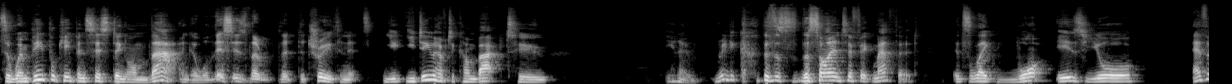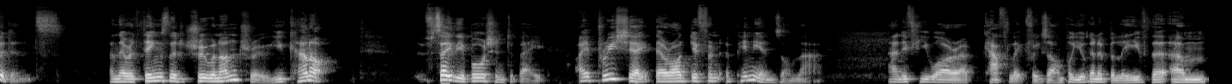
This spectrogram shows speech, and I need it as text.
So when people keep insisting on that and go well this is the the, the truth and it's you, you do have to come back to you know really this is the scientific method. It's like what is your evidence? And there are things that are true and untrue. You cannot say the abortion debate. I appreciate there are different opinions on that. And if you are a catholic for example you're going to believe that um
